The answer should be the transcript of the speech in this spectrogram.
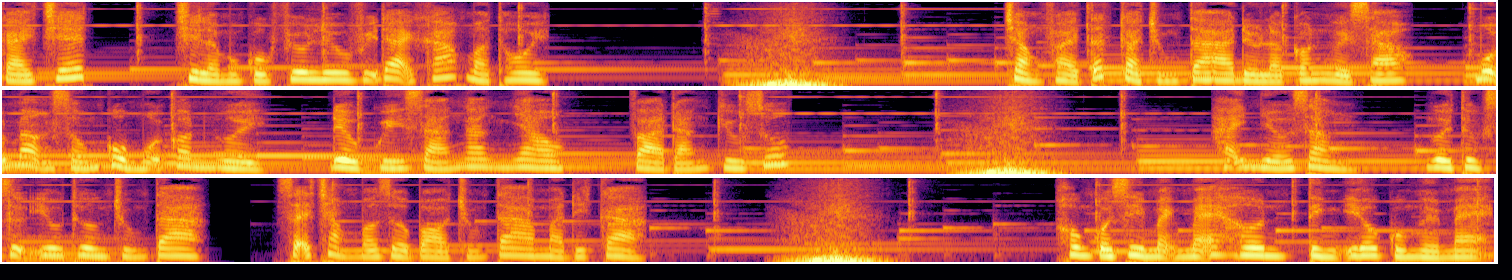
Cái chết chỉ là một cuộc phiêu lưu vĩ đại khác mà thôi. Chẳng phải tất cả chúng ta đều là con người sao? Mỗi mạng sống của mỗi con người đều quý giá ngang nhau và đáng cứu giúp. Hãy nhớ rằng, người thực sự yêu thương chúng ta sẽ chẳng bao giờ bỏ chúng ta mà đi cả. Không có gì mạnh mẽ hơn tình yêu của người mẹ.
